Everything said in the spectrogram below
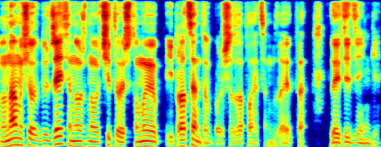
но нам еще в бюджете нужно учитывать, что мы и процентов больше заплатим за это, за эти деньги.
